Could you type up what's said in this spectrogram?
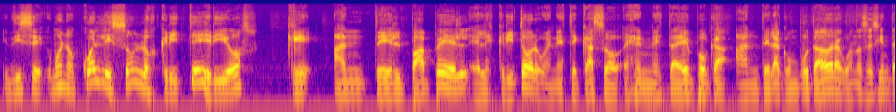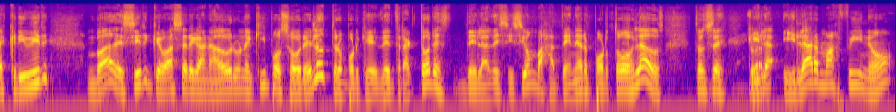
y dice, bueno, ¿cuáles son los criterios que ante el papel, el escritor, o en este caso, en esta época, ante la computadora cuando se sienta a escribir, va a decir que va a ser ganador un equipo sobre el otro, porque detractores de la decisión vas a tener por todos lados. Entonces, hilar más fino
